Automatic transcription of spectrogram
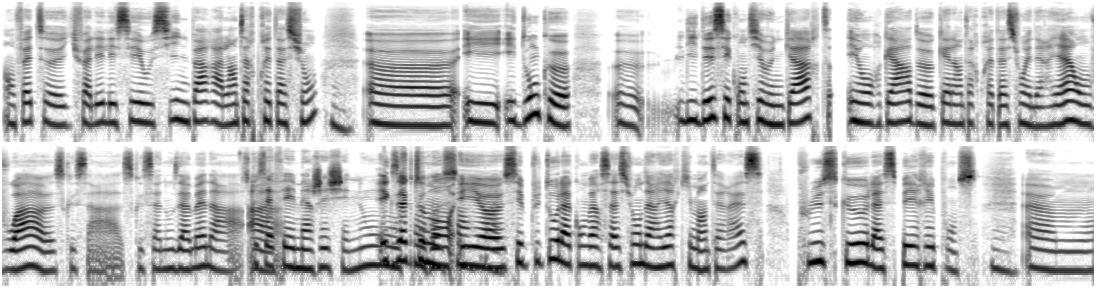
en fait, euh, il fallait laisser aussi une part à l'interprétation. Mmh. Euh, et, donc, euh, l'idée, c'est qu'on tire une carte et on regarde quelle interprétation est derrière. On voit ce que ça, ce que ça nous amène à. Ce que ça fait émerger chez nous. Exactement. Et c'est plutôt la conversation derrière qui m'intéresse plus que l'aspect réponse. Mm. Euh,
